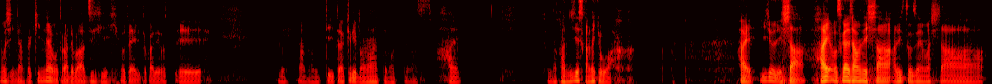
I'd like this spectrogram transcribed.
もしなんか気になることがあれば、ぜひお便りとかで、えー、ね、あの、言っていただければなと思ってます。はい。そんな感じですかね、今日は。はい、以上でした。はい、お疲れ様でした。ありがとうございました。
